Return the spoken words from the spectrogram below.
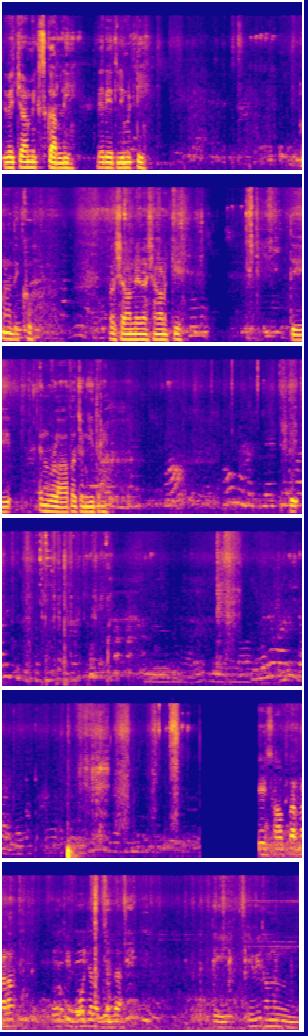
ਤੇ ਵਿੱਚ ਆ ਮਿਕਸ ਕਰ ਲਈ ਰੇਤਲੀ ਮਿੱਟੀ। ਆ ਦੇਖੋ। ਆ ਛਾਣਨੇ ਨਾਲ ਛਾਣ ਕੇ। ਤੇ ਇਹਨੂੰ ਰਲਾਤਾ ਚੰਗੀ ਤਰ੍ਹਾਂ। ਤੇ ਇਹ ਸਾਫ਼ ਕਰਨ ਵਾਲਾ, ਇਹ ਚੀਜ਼ ਬਹੁਤ ਜ਼ਿਆਦਾ ਗਿੱਲ ਆ। ਤੇ ਇਹ ਵੀ ਤੁਹਾਨੂੰ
